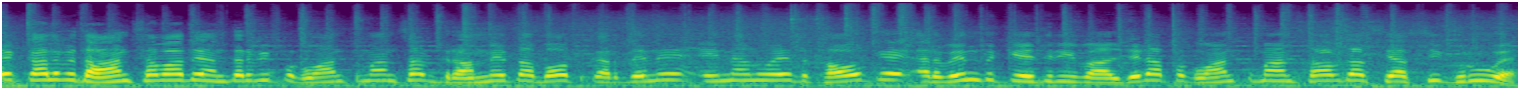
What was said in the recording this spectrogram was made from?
ਇਹ ਕੱਲ ਵਿਧਾਨ ਸਭਾ ਦੇ ਅੰਦਰ ਵੀ ਭਗਵੰਤ ਮਾਨ ਸਾਹਿਬ ਡਰਾਮੇ ਤਾਂ ਬਹੁਤ ਕਰਦੇ ਨੇ। ਇਹਨਾਂ ਨੂੰ ਇਹ ਦਿਖਾਓ ਕਿ ਅਰਵਿੰਦ ਕੇਜਰੀਵਾਲ, ਜਿਹੜਾ ਭਗਵੰਤ ਮਾਨ ਸਾਹਿਬ ਦਾ ਸਿਆਸੀ ਗੁਰੂ ਹੈ,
